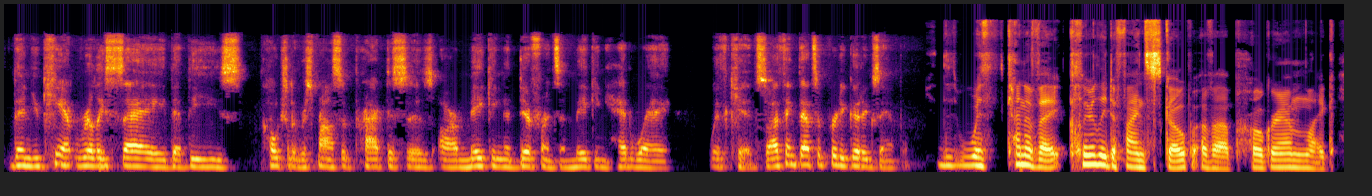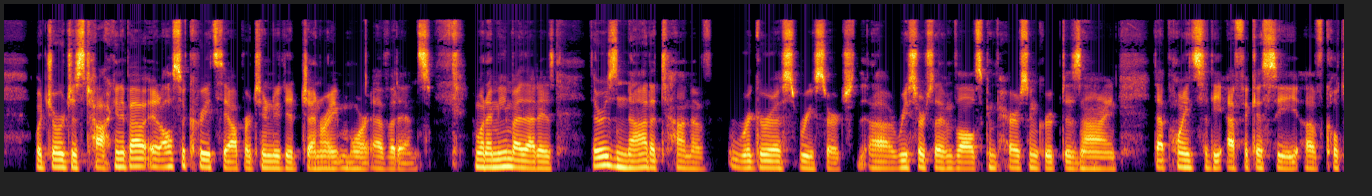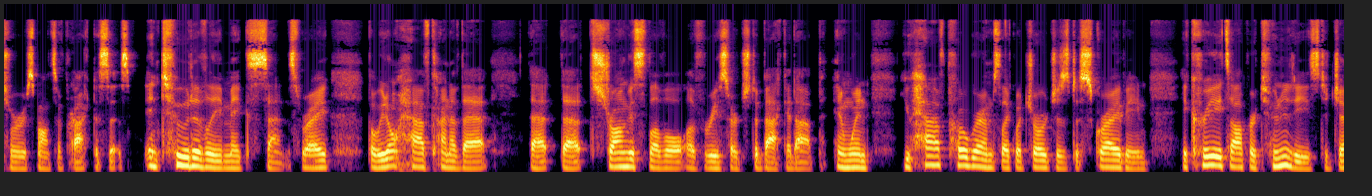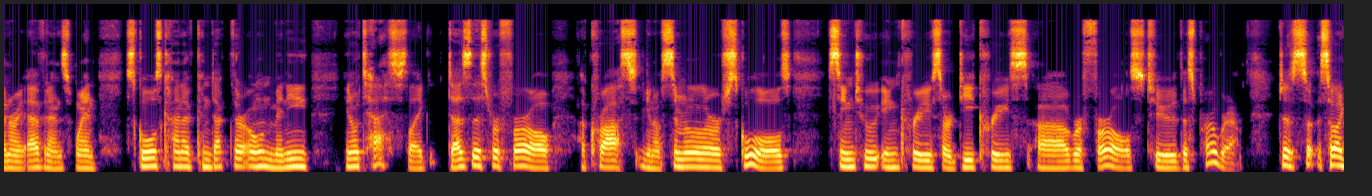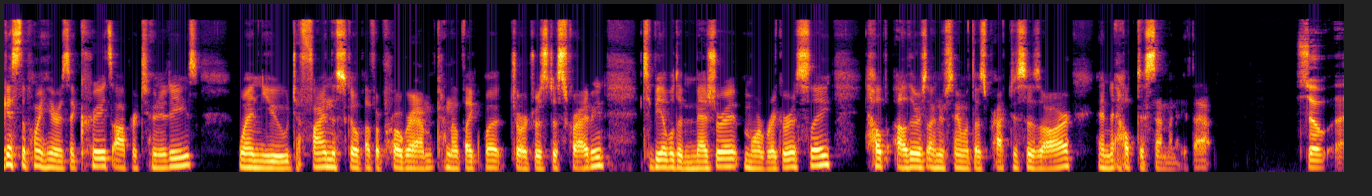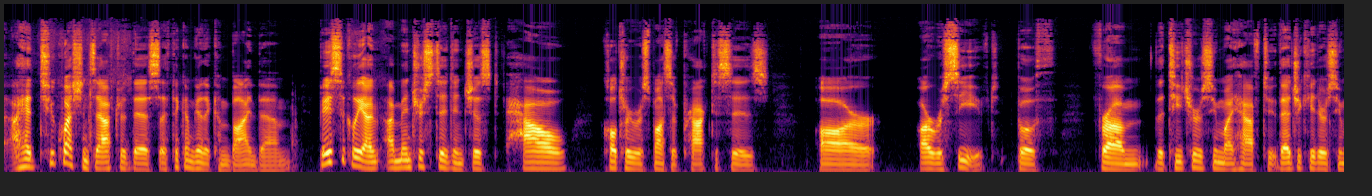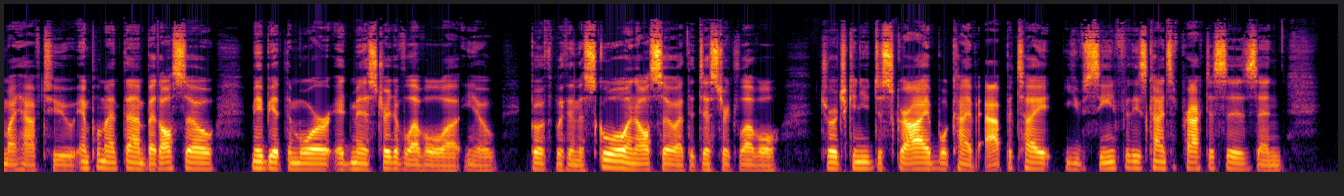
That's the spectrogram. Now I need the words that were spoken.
then you can't really say that these culturally responsive practices are making a difference and making headway with kids. So I think that's a pretty good example. With kind of a clearly defined scope of a program like what George is talking about, it also creates the opportunity to generate more evidence. And what I mean by that is there is not a ton of rigorous research, uh, research that involves comparison group design that points to the efficacy of culturally responsive practices. Intuitively, it makes sense, right? But we don't have kind of that that that strongest level of research to back it up. And when you have programs like what George is describing, it creates opportunities to generate evidence when schools kind of conduct their own mini, you know, tests. Like, does this referral across, you know, similar schools seem to increase or decrease uh, referrals to this program? Just so, so I guess the point here is it creates opportunities when you define the scope of a program, kind of like what George was describing, to be able to measure it more rigorously, help others understand what those practices are, and help disseminate that. So I had two questions after this. I think I'm going to combine them. Basically, I'm, I'm interested in just how culturally responsive practices are are received, both from the teachers who might have to, the educators who might have to implement them, but also maybe at the more administrative level, uh, you know, both within the school and also at the district level. George, can you describe what kind of appetite you've seen for these kinds of practices and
